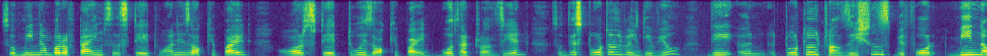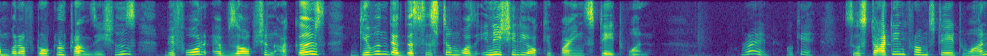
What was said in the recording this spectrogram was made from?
So, mean number of times the state 1 is occupied or state 2 is occupied both are transient. So, this total will give you the uh, total transitions before mean number of total transitions before absorption occurs given that the system was initially occupying state 1 right. Okay. So, starting from state 1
